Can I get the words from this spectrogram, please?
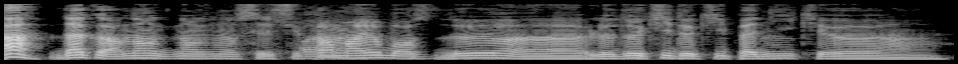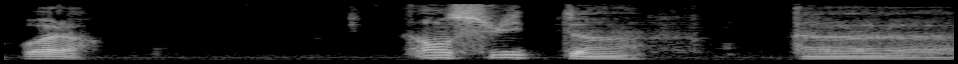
Ah, d'accord, non, non, non, c'est Super Voilà. Mario Bros 2, euh, le Doki Doki Panic. euh, Voilà. Ensuite, euh,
